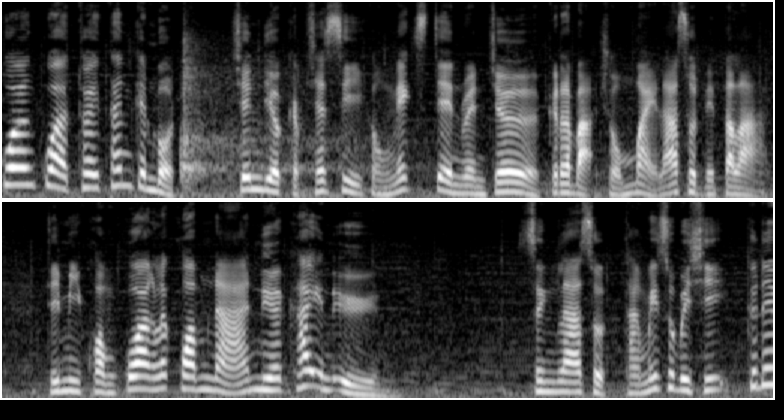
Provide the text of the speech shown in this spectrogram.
กว้างกว่า Triton กันหมด เช่นเดียวกับแชสซีของ Next Gen Ranger กระบะโฉมใหม่ล่าสุดในตลาด ที่มีความกว้างและความหนาเหนือค่ายอื่นๆ ซึ่งล่าสุดทางมิ t ูบิชิก็ได้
